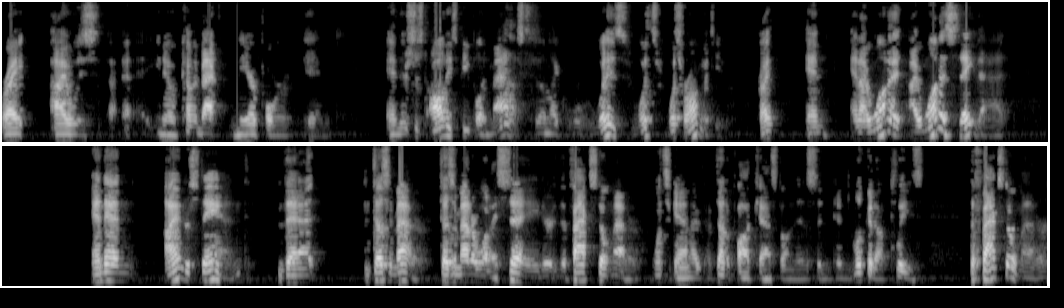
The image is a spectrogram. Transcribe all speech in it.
right? I was uh, you know coming back from the airport and and there's just all these people in masks. And I'm like, what is what's what's wrong with you, right? And and I want to I want to say that, and then I understand that it doesn't matter. It doesn't matter what I say. the facts don't matter once again, I've, I've done a podcast on this, and, and look it up, please. The facts don't matter.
